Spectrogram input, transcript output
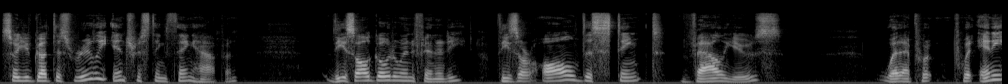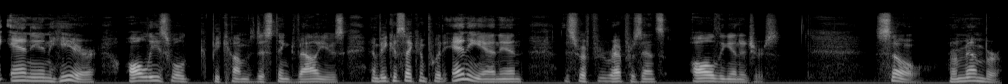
So you've got this really interesting thing happen. These all go to infinity. These are all distinct values. When I put, put any n in here, all these will become distinct values. And because I can put any n in, this rep represents all the integers. So remember,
